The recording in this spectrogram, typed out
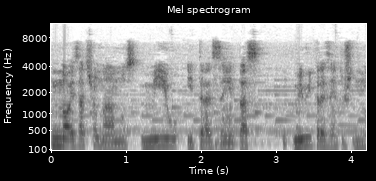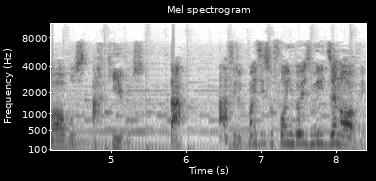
nós adicionamos 1.300 1.300 novos arquivos, tá? Ah, Felipe, mas isso foi em 2019.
